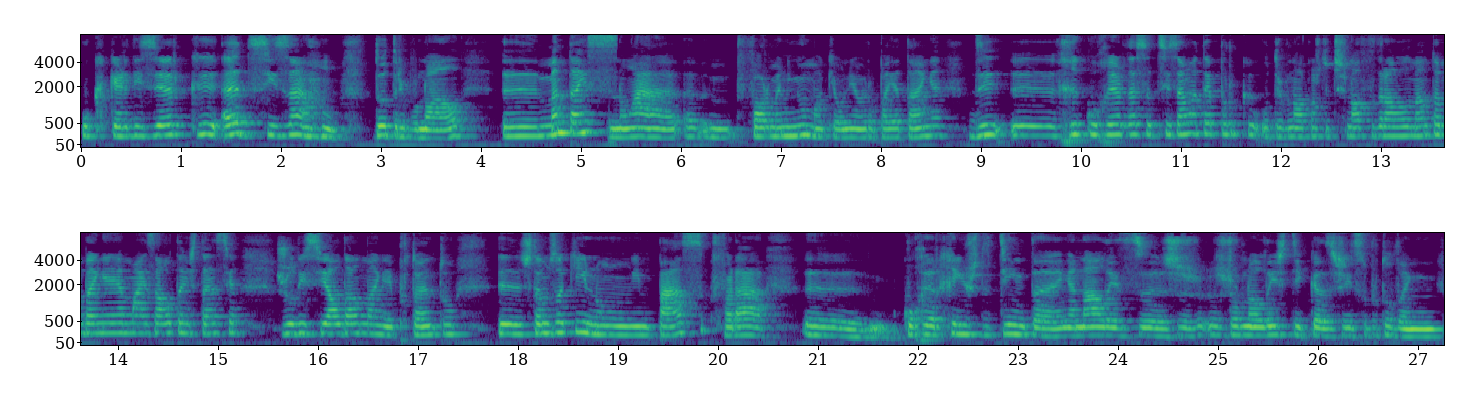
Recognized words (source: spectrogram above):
O que quer dizer que a decisão do Tribunal eh, mantém-se. Não há uh, forma nenhuma que a União Europeia tenha de uh, recorrer dessa decisão, até porque o Tribunal Constitucional Federal Alemão também é a mais alta instância judicial da Alemanha e, portanto, estamos aqui num impasse que fará correr rios de tinta em análises jornalísticas e, sobretudo, em,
